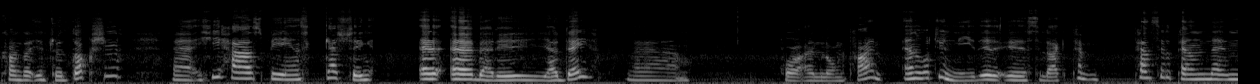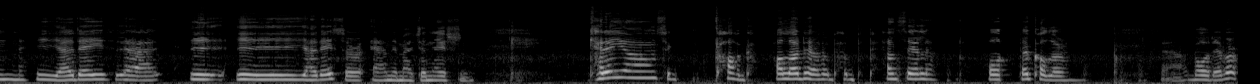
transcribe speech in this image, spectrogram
kind of introduction. Uh, he has been sketching every day um, for a long time. And what you need is like pen, pencil pen and eraser, eraser and imagination. Crayons colored pencil watercolor uh, whatever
